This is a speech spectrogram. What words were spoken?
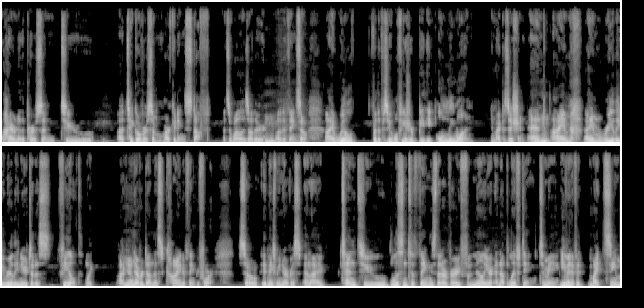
hire another person to uh, take over some marketing stuff as well as other Mhm. other things. So I will, for the foreseeable future, be the only one in my position, and I am I am really really new to this field. Like I've Yeah. never done this kind of thing before, so it makes me nervous, and I tend to listen to things that are very familiar and uplifting to me, even if it might seem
